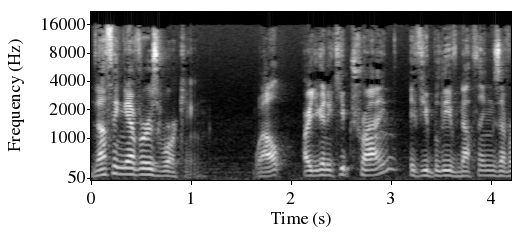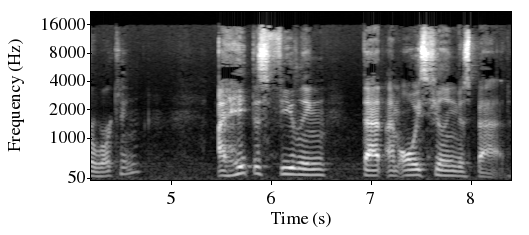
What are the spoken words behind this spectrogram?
Nothing ever is working. Well, are you going to keep trying if you believe nothing's ever working? I hate this feeling that I'm always feeling this bad.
